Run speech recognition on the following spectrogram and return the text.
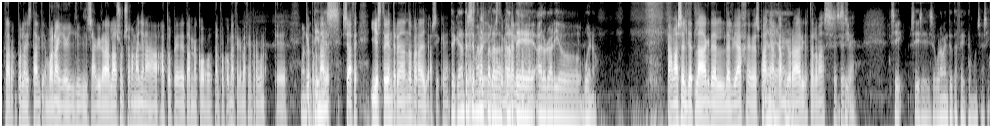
Claro, por la distancia. Bueno, y, salir a las 8 de la mañana a tope tampoco, tampoco me hace gracia, pero bueno, que, por una vez se hace. Y estoy entrenando para ello, así que. Te quedan tres semanas para adaptarte al horario bueno. Además, el jet lag del, del viaje de España, el cambio horario y todo lo más. Sí sí, sí sí sí. sí, seguramente te afecta mucho, sí.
